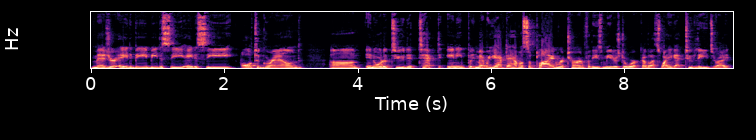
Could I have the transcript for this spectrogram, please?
measure A to B, B to C, A to C, all to ground um, in order to detect any. Remember, you have to have a supply and return for these meters to work. That's why you got two leads, right?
